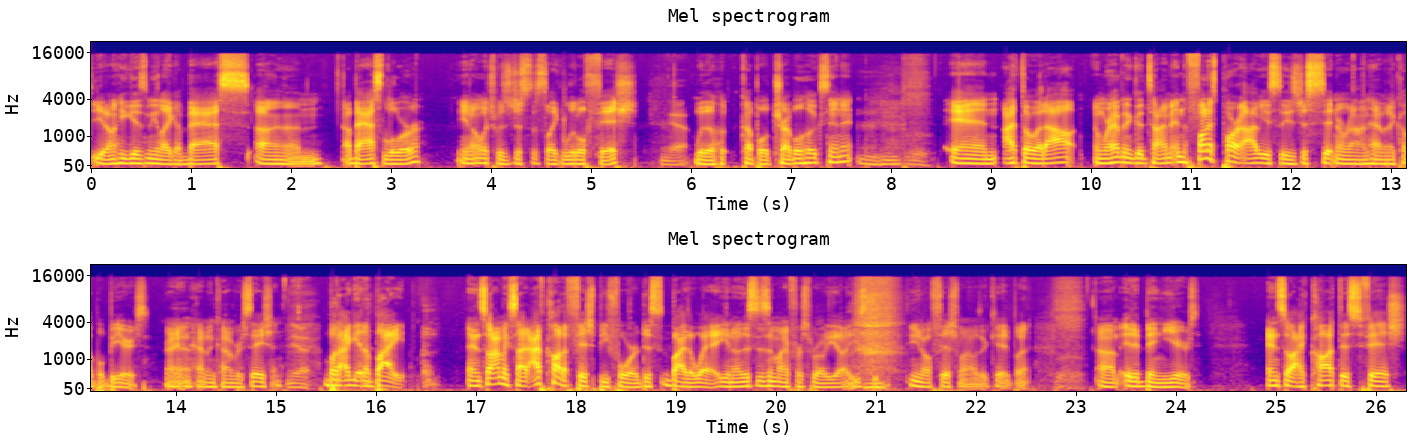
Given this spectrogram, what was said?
you know, he gives me like a bass, um, a bass lure, you know, which was just this like little fish Yeah. with a couple of treble hooks in it. hmm And I throw it out, and we're having a good time. And the funnest part, obviously, is just sitting around having a couple beers, right, Yeah. and having conversation Yeah. but I get a bite. And so I'm excited. I've caught a fish before, just by the way. You know, this isn't my first rodeo. I used to, you know, fish when I was a kid, but um, it had been years. And so I caught this fish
